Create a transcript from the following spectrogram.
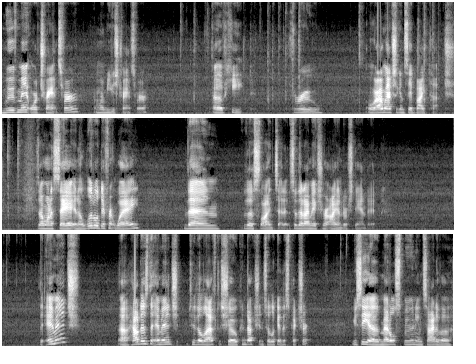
movement or transfer. I'm going to use transfer of heat through, or I'm actually going to say by touch. I want to say it in a little different way than the slide said it, so that I make sure I understand it. The image, uh, how does the image to the left show conduction? So look at this picture. You see a metal spoon inside of a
